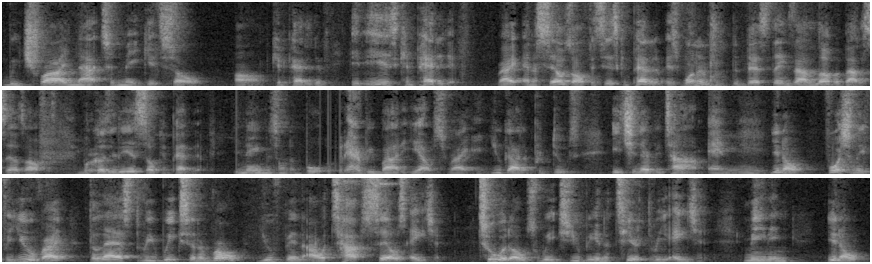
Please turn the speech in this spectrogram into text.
we try not to make it so um, competitive, it is competitive, right? And a sales office is competitive. It's one of the best things I love about a sales office because it is so competitive. Your name is on the board with everybody else, right? And you got to produce each and every time. And you know, fortunately for you, right, the last three weeks in a row, you've been our top sales agent. Two of those weeks, you being a tier three agent, meaning you know,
